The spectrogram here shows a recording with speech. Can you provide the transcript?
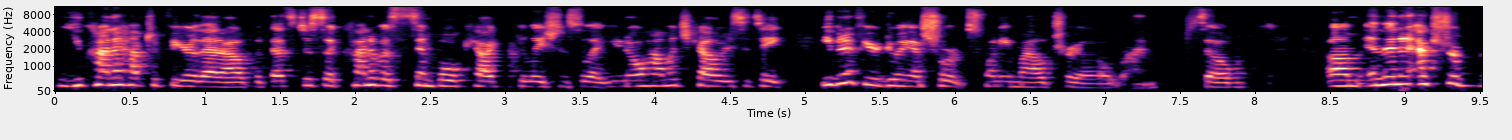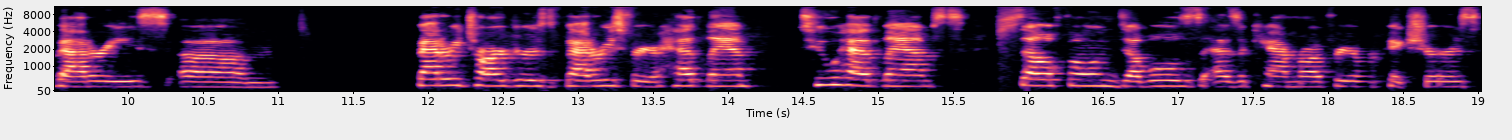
you kind of have to figure that out, but that's just a kind of a simple calculation so that you know how much calories to take, even if you're doing a short 20 mile trail run. So, um, and then extra batteries, um, battery chargers, batteries for your headlamp, two headlamps, cell phone doubles as a camera for your pictures,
